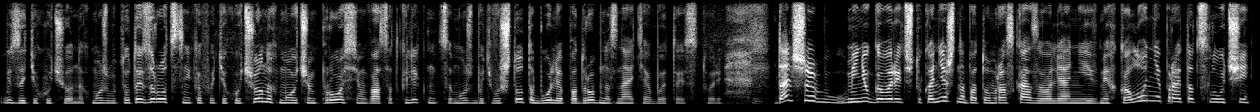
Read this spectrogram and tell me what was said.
из этих ученых, может быть, кто-то из родственников этих ученых, мы очень просим вас откликнуться, может быть, вы что-то более подробно знаете об этой истории. Дальше меню говорит, что, конечно, потом рассказывали они в мехколонне про этот случай,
